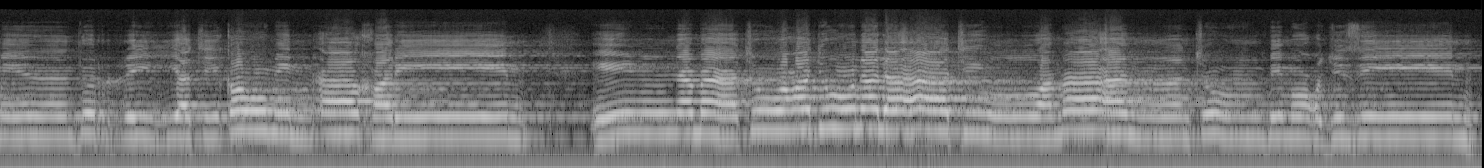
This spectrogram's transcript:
من ذرية قوم آخرين إنما توعدون لآت وما أنتم بمعجزين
